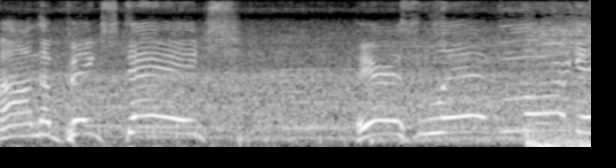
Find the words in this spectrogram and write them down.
On the big stage, here's Liv Morgan.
